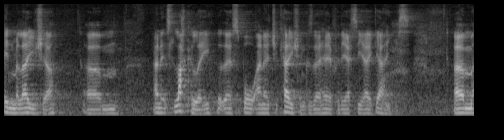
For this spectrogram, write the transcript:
in Malaysia. Um, and it's luckily that they're sport and education because they're here for the SEA Games. Um,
